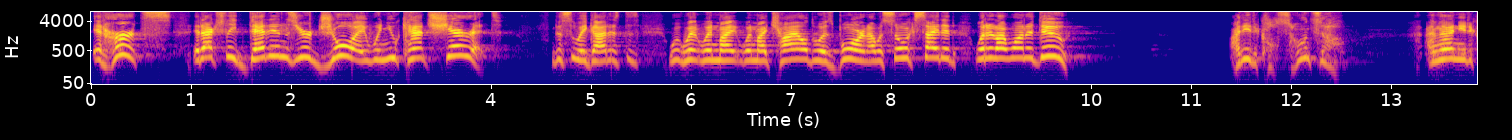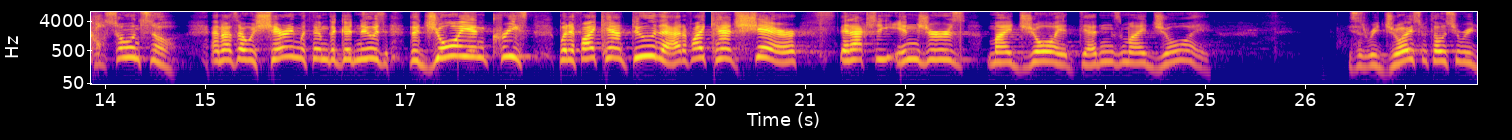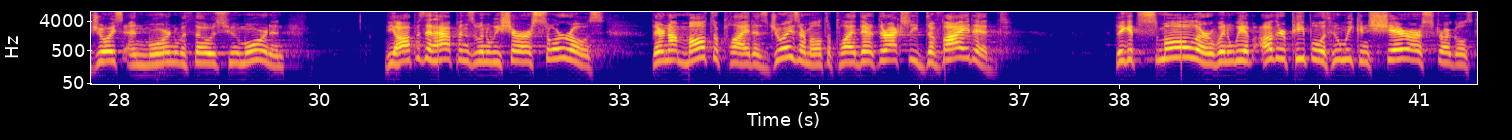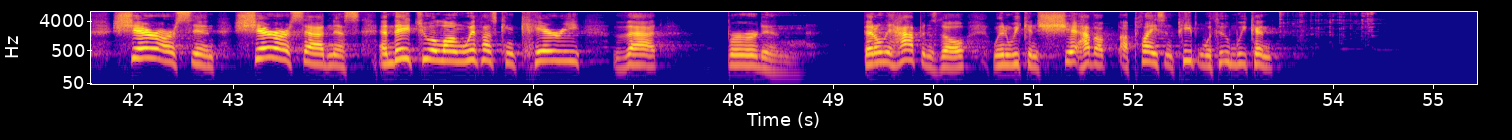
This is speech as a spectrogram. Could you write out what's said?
It hurts. It actually deadens your joy when you can't share it. This is the way God is. When, when, my, when my child was born, I was so excited. What did I want to do? I need to call so and so. And then I need to call so and so. And as I was sharing with him the good news, the joy increased. But if I can't do that, if I can't share, it actually injures my joy, it deadens my joy. He says, Rejoice with those who rejoice and mourn with those who mourn. And the opposite happens when we share our sorrows. They're not multiplied as joys are multiplied, they're, they're actually divided. They get smaller when we have other people with whom we can share our struggles, share our sin, share our sadness, and they too, along with us, can carry that burden. That only happens, though, when we can share, have a, a place and people with whom we can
